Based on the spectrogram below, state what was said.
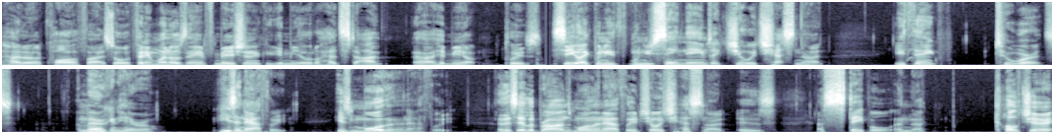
how to qualify. So if anyone knows any information, can give me a little head start. Uh, hit me up, please. See, like when you when you say names like Joey Chestnut, you think two words: American hero. He's an athlete. He's more than an athlete. And they say LeBron's more than an athlete. Joey Chestnut is a staple in the culture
